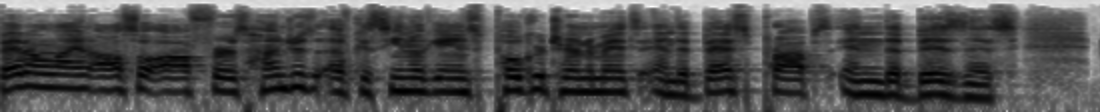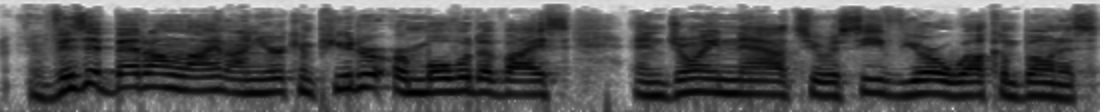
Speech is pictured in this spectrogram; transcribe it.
BetOnline also offers hundreds of casino games, poker tournaments, and the best props in the business. Visit BetOnline on your computer or mobile device and join now to receive your welcome bonus.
